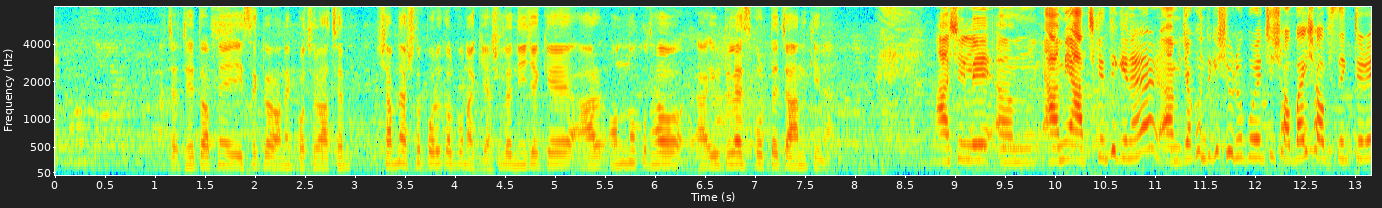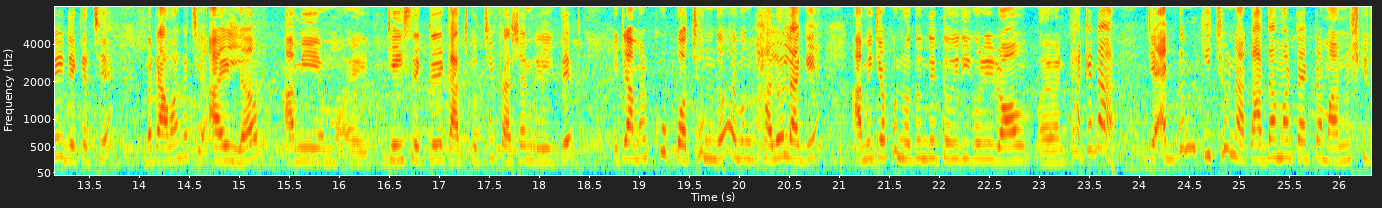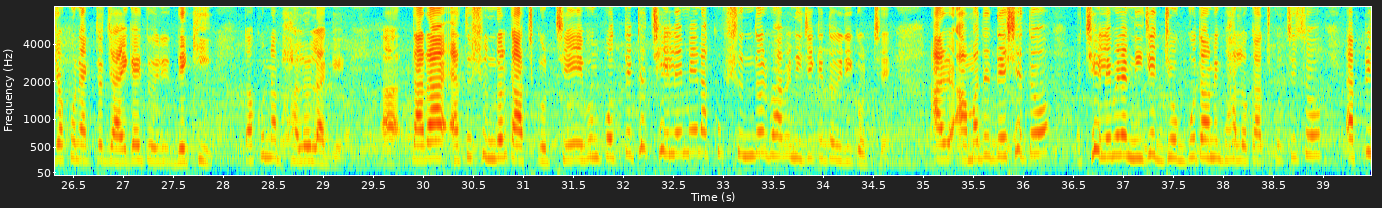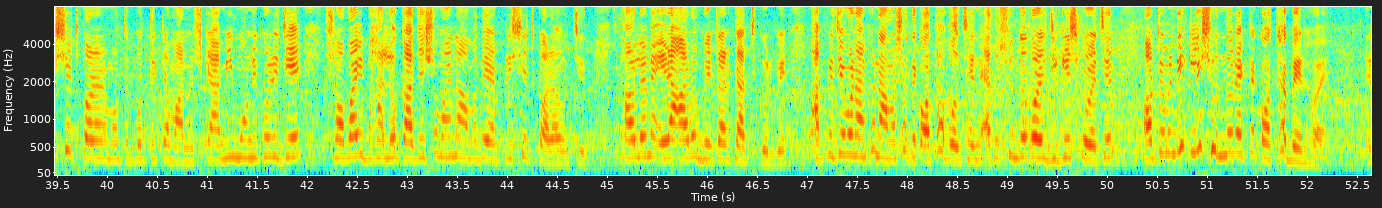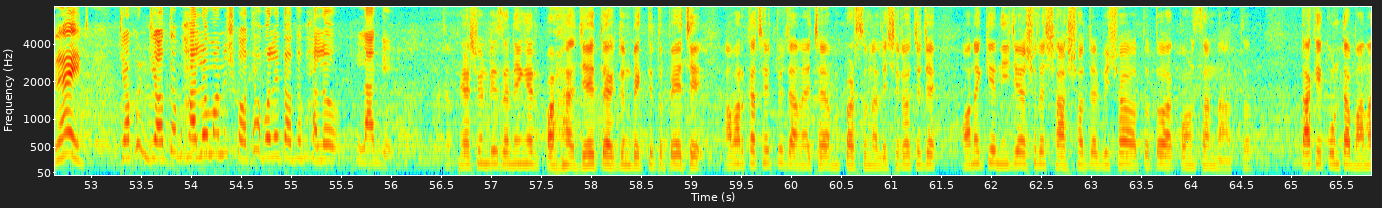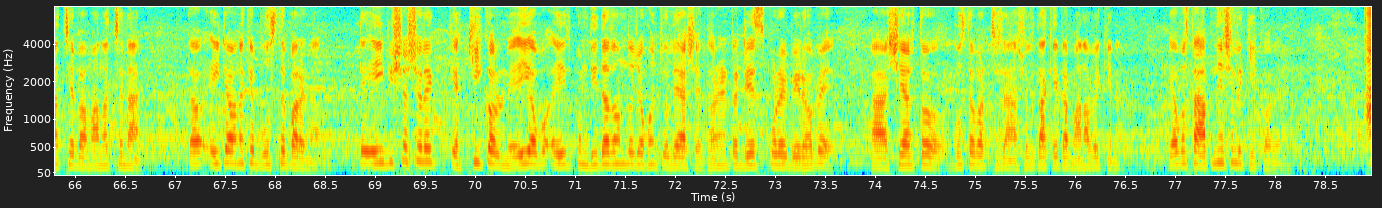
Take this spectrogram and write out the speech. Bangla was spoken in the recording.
আচ্ছা যেহেতু আপনি এই সেক্টর অনেক বছর আছেন, সামনে আসলে পরিকল্পনা কি? আসলে নিজেকে আর অন্য কোথাও ইউটিলাইজ করতে চান কি না আসলে আমি আজকে থেকে না, আমি যখন থেকে শুরু করেছি, সবাই সব সেক্টরেই ডেকেছে বাট আমার কাছে আই লাভ আমি যেই সেক্টরে কাজ করছি ফ্যাশন রিলেটেড এটা আমার খুব পছন্দ এবং ভালো লাগে। আমি যখন নতুনদের তৈরি করি র থাকে না, যে একদম কিছু না, কাদামাটা একটা মানুষকে যখন একটা জায়গায় তৈরি, দেখি, তখন না ভালো লাগে। তারা এত সুন্দর কাজ করছে এবং প্রত্যেকটা ছেলেমেয়েরা খুব সুন্দরভাবে নিজেকে তৈরি করছে। আর আমাদের দেশে তো ছেলেমেয়েরা নিজের যোগ্যতা অনেক ভালো কাজ করছে সো অ্যাপ্রিসিয়েট করার মতো প্রত্যেকটা মানুষকে। আমি মনে করি যে সবাই ভালো কাজের সময় না আমাদের অ্যাপ্রিসিয়েট করা উচিত। তাহলে না এরা আরও বেটার কাজ করবে। আপনি যেমন এখন আমার সাথে কথা বলছেন, এত সুন্দর করে জিজ্ঞেস করেছেন অটোমেটিকলি সুন্দর একটা কথা বের হয় রাইট যখন যত ভালো মানুষ কথা বলে, তত ভালো লাগে। আচ্ছা ফ্যাশন ডিজাইনিংয়ের যেহেতু একজন ব্যক্তিত্ব পেয়েছে, আমার কাছে একটু জানা ইচ্ছা আমার পার্সোনালি সেটা হচ্ছে যে অনেকে নিজে আসলে সাজসজ্জার বিষয় অত তো কনসার্ন না। তাকে কোনটা মানাচ্ছে বা মানাচ্ছে না, তো এইটা অনেকে বুঝতে পারে না। তো এই বিষয় আসলে কে- করণীয়? এই এইরকম দ্বিধাদ্বন্দ্ব যখন চলে আসে, ধরেন একটা ড্রেস পরে বের হবে সে তো বুঝতে পারছে না আসলে তাকে এটা মানাবে কিনা। এই অবস্থা আপনি আসলে কি করেন?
